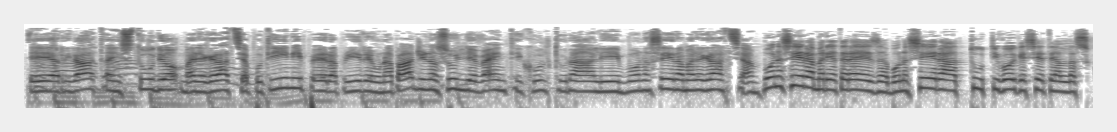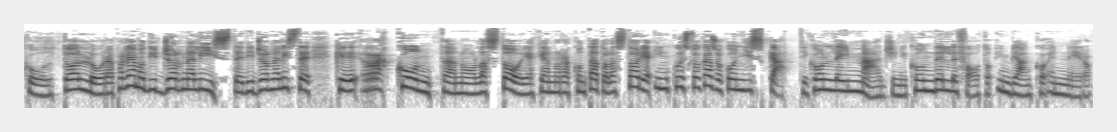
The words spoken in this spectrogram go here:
È arrivata in studio Maria Grazia Putini per aprire una pagina sugli eventi culturali. Buonasera Maria Grazia. Buonasera Maria Teresa, buonasera a tutti voi che siete all'ascolto. Allora, parliamo di giornaliste, di giornaliste che raccontano la storia, che hanno raccontato la storia, in questo caso con gli scatti, con le immagini, con delle foto in bianco e nero.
